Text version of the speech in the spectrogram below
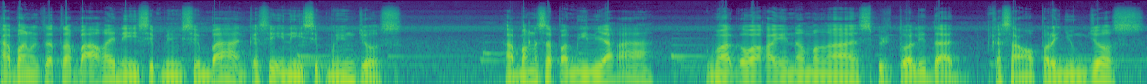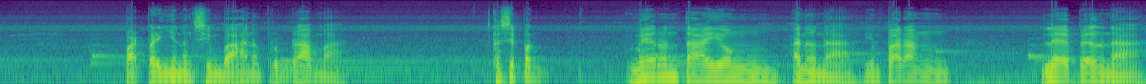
Habang nagtatrabaho ka, iniisip mo yung simbahan kasi iniisip mo yung Diyos. Habang nasa pamilya ka, gumagawa kayo ng mga spiritualidad, kasama pa rin yung Diyos. Part pa rin yun ng simbahan ng programa. Kasi pag meron tayong ano na, yung parang level na,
